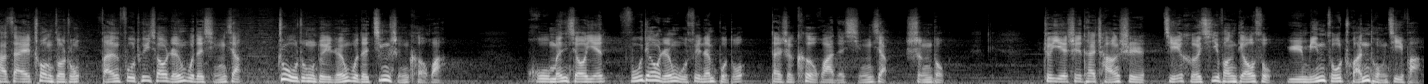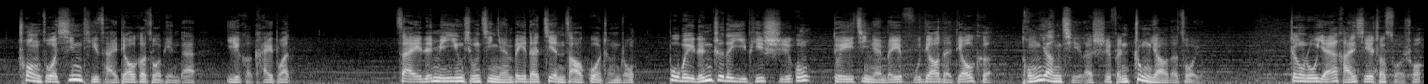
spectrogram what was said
他在创作中反复推敲人物的形象，注重对人物的精神刻画。虎门销烟浮雕人物虽然不多，但是刻画的形象生动，这也是他尝试结合西方雕塑与民族传统技法，创作新题材雕刻作品的一个开端。在人民英雄纪念碑的建造过程中，不为人知的一批石工对纪念碑浮雕的雕刻。同样起了十分重要的作用。正如严寒先生所说，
